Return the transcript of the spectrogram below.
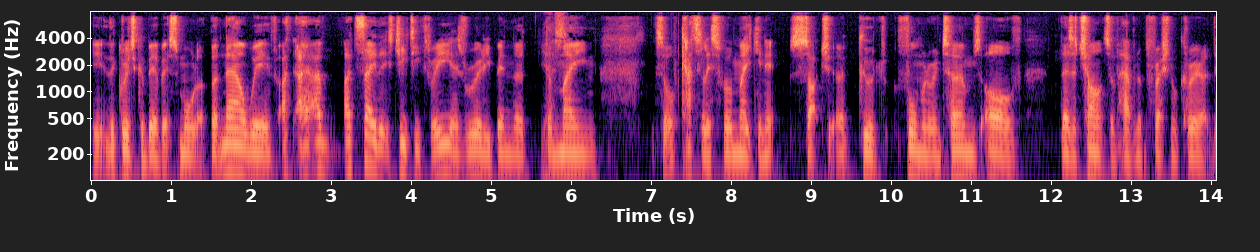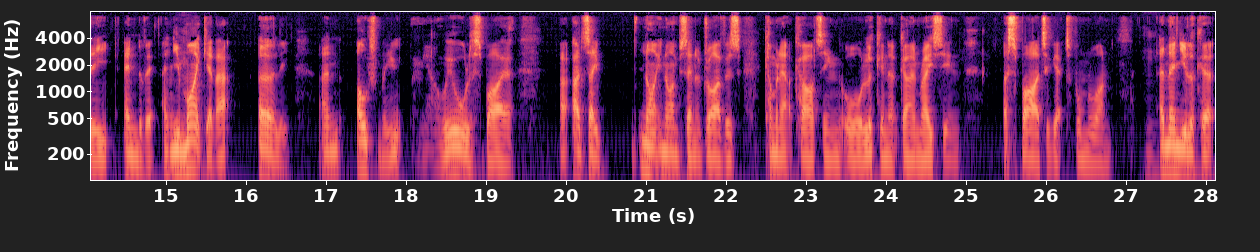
the grids could be a bit smaller, but now with I, I, I'd say that it's GT3 has really been the the main sort of catalyst for making it such a good formula in terms of there's a chance of having a professional career at the end of it, and you might get that early. And ultimately, we all aspire. I'd say 99% of drivers coming out of karting or looking at going racing aspire to get to Formula One. And then you look at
